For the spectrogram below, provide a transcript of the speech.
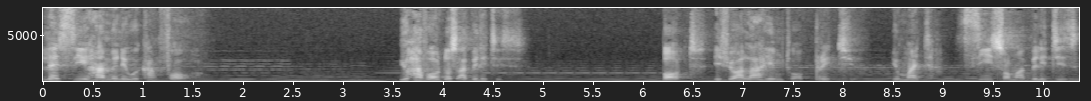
let's see how many we can fall. You have all those abilities. But if you allow him to operate you, you might see some abilities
